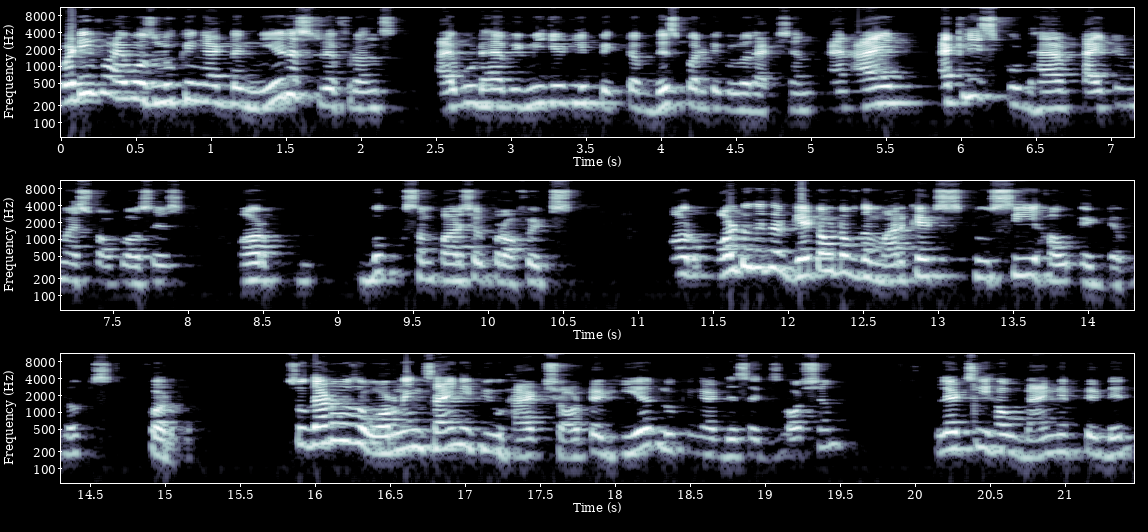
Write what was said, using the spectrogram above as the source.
But if I was looking at the nearest reference, I would have immediately picked up this particular action and I at least could have tightened my stop losses or book some partial profits or altogether get out of the markets to see how it develops further. So that was a warning sign if you had shorted here looking at this exhaustion. Let's see how Bank Nifty did.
